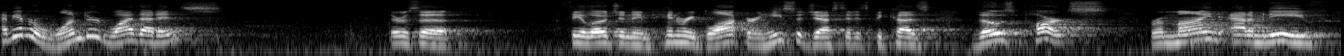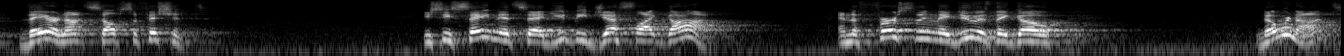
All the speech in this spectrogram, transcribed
Have you ever wondered why that is? There was a theologian named Henri Blocher, and he suggested it's because those parts remind Adam and Eve they are not self sufficient. You see, Satan had said, You'd be just like God. And the first thing they do is they go, No, we're not.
